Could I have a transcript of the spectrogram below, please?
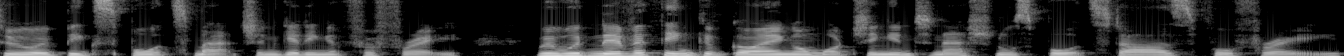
to a big sports match and getting it for free. We would never think of going on watching international sports stars for free.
